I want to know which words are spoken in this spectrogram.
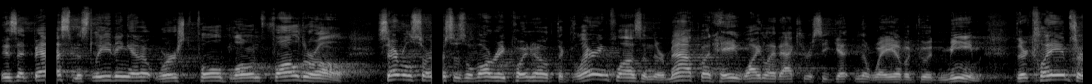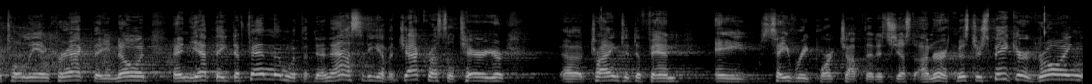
is at best misleading and at worst full-blown falderall. Several sources have already pointed out the glaring flaws in their math, but hey, why let accuracy get in the way of a good meme? Their claims are totally incorrect, they know it, and yet they defend them with the tenacity of a Jack Russell Terrier uh, trying to defend a savory pork chop that it's just unearthed. Mr. Speaker, growing,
